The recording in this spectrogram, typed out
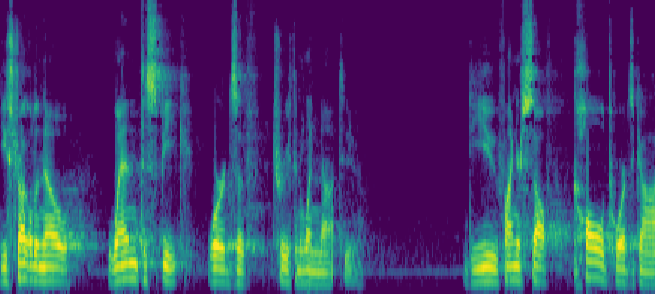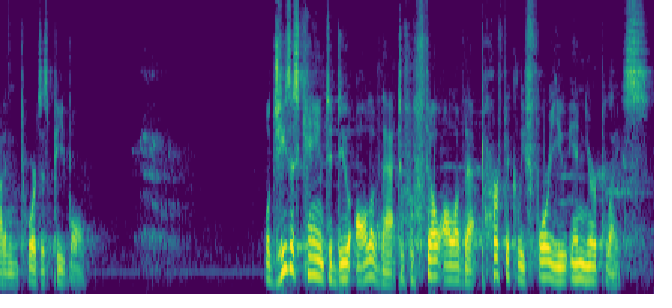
Do you struggle to know when to speak words of truth and when not to? Do you find yourself cold towards God and towards his people? Well, Jesus came to do all of that, to fulfill all of that perfectly for you in your place.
